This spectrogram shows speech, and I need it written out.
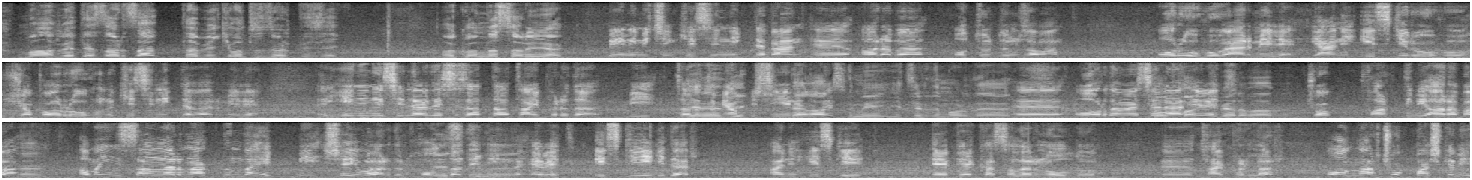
Muhammed'e sorsan tabii ki 34 diyecek. O konuda sorun yok. Benim için kesinlikle ben e, araba oturduğum zaman o ruhu vermeli. Yani eski ruhu, Japon ruhunu kesinlikle vermeli. E, yeni nesillerde siz hatta Typer'ı da bir tanıtım yapmışsın Denedik. yeni Ben aklımı yitirdim orada evet. E, orada mesela çok farklı evet bir araba abi. çok farklı bir araba. Evet. Ama insanların aklında hep bir şey vardır Honda Eski mi? dediğinde. Evet, eskiye gider. Hani eski EP kasaların olduğu e, Typer'lar. Onlar çok başka bir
